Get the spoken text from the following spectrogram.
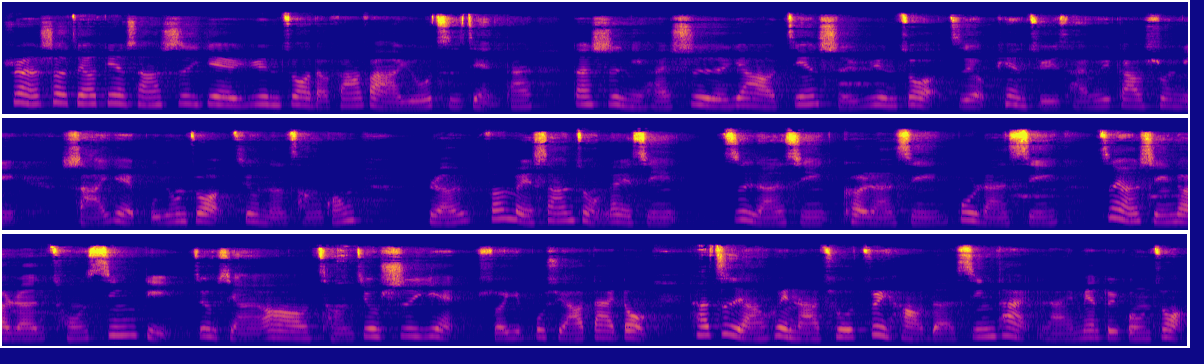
虽然社交电商事业运作的方法如此简单，但是你还是要坚持运作。只有骗局才会告诉你啥也不用做就能成功。人分为三种类型：自然型、可燃型、不燃型。自然型的人从心底就想要成就事业，所以不需要带动。他自然会拿出最好的心态来面对工作。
